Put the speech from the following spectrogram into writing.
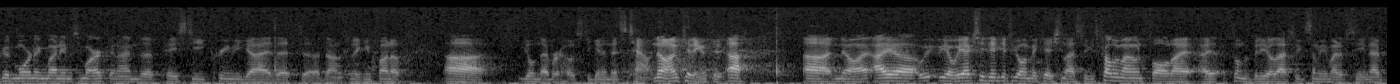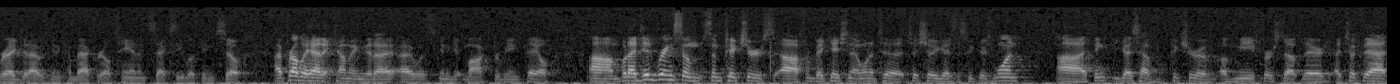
good morning. My name's Mark, and I'm the pasty, creamy guy that uh, making fun of. Uh, you'll never host again in this town. No, I'm kidding. I'm kidding. Uh, uh, no, I, I uh, we, yeah, we actually did get to go on vacation last week. It's probably my own fault. I, I filmed a video last week. Some of you might have seen. I bragged that I was going to come back real tan and sexy looking. So I probably had it coming that I, I was going to get mocked for being pale. Um, but I did bring some some pictures uh, from vacation I wanted to, to show you guys this week. There's one. Uh, I think you guys have a picture of, of me first up there. I took that.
